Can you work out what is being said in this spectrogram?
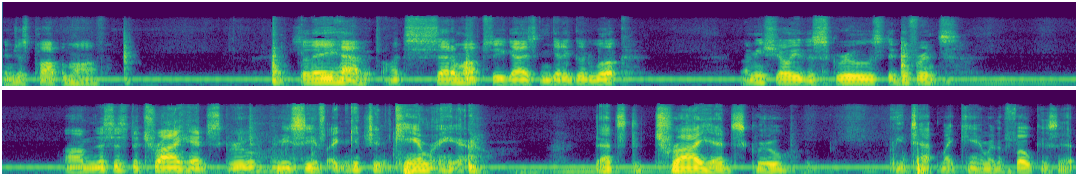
and just pop them off. So there you have it. Let's set them up so you guys can get a good look. Let me show you the screws, the difference. Um, this is the tri-head screw. Let me see if I can get you in camera here. That's the tri-head screw. Let me tap my camera to focus it.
